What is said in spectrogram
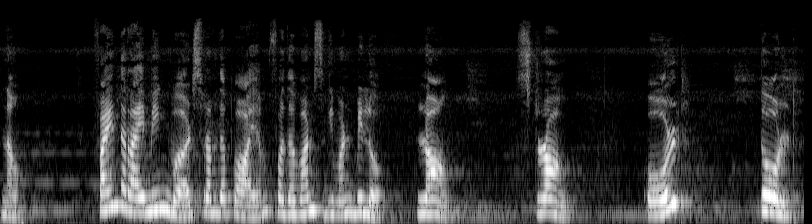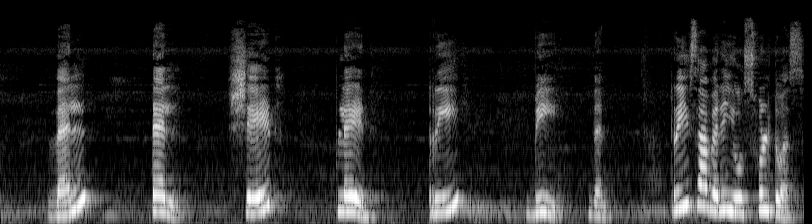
Now, find the rhyming words from the poem for the ones given below. Long, strong, old, told, well, tell, shade, played, tree, bee. Then, trees are very useful to us.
